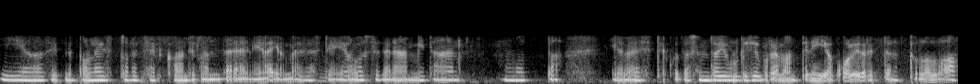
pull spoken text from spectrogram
Ja sitten ne poliisit tuli tsekkaan tilanteen ja ilmeisesti ei ollut sitten enää mitään. Mutta ilmeisesti kun tässä on tuo julkisivuremontti, niin joku oli yrittänyt tulla vaan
